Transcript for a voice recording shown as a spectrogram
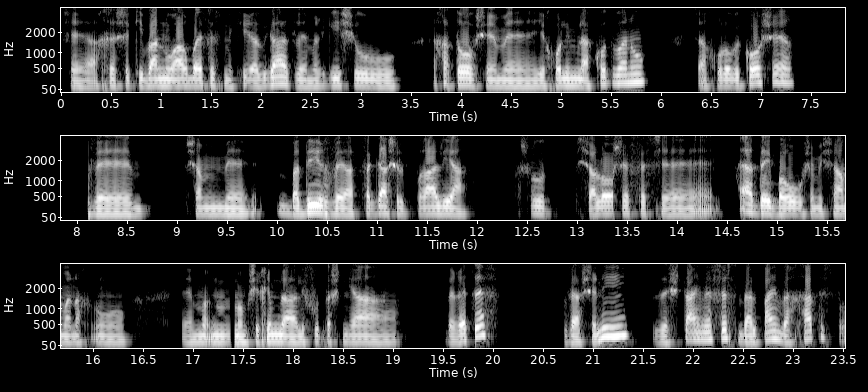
שאחרי שקיבלנו 4-0 מקריית גת והם הרגישו ככה טוב שהם אה, יכולים להכות בנו, שאנחנו לא בכושר, ושם אה, בדיר והצגה של פרליה, פשוט 3-0 שהיה די ברור שמשם אנחנו ממשיכים לאליפות השנייה ברצף, והשני זה 2-0 ב-2011,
